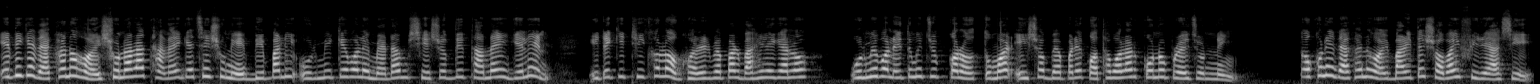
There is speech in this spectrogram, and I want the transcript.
এদিকে দেখানো হয়, সোনারা থানায় গেছে শুনে দীপালি উর্মিকে বলে, ম্যাডাম, শেষ অবধি থানায় গেলেন? এটা কি ঠিক হলো? ঘরের ব্যাপার বাহিরে গেল? উর্মি বলে, তুমি চুপ করো, তোমার এইসব ব্যাপারে কথা বলার কোনো প্রয়োজন নেই। তখনই দেখানো হয়, বাড়িতে সবাই ফিরে আসে।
